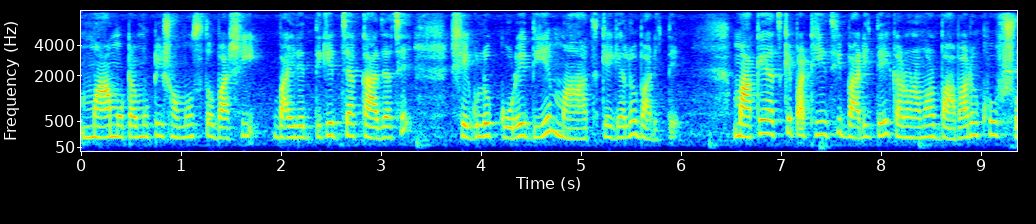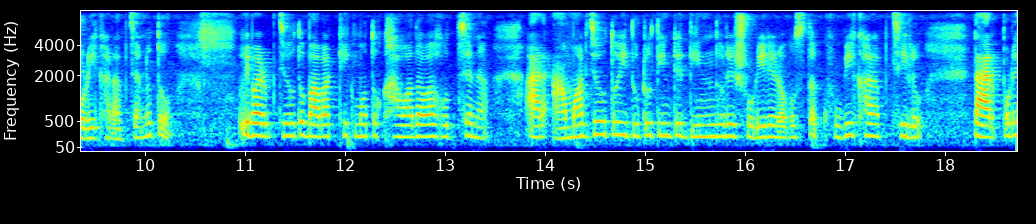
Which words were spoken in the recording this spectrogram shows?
মা মোটামুটি সমস্ত বাসি বাইরের দিকের যা কাজ আছে সেগুলো করে দিয়ে মা আজকে গেল বাড়িতে। মাকে আজকে পাঠিয়েছি বাড়িতে কারণ আমার বাবারও খুব শরীর খারাপ, জানো তো? এবার যেহেতু বাবার ঠিক মতো খাওয়া দাওয়া হচ্ছে না আর আমার যেহেতু এই দুটো তিনটে দিন ধরে শরীরের অবস্থা খুবই খারাপ ছিল, তারপরে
